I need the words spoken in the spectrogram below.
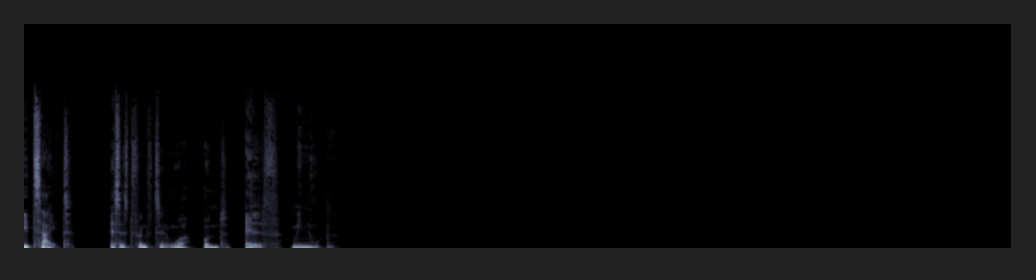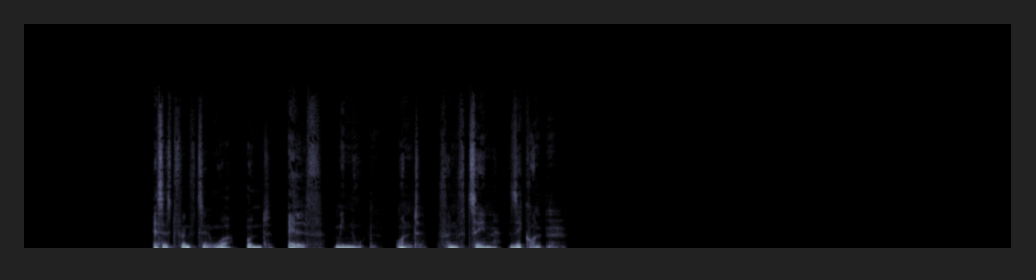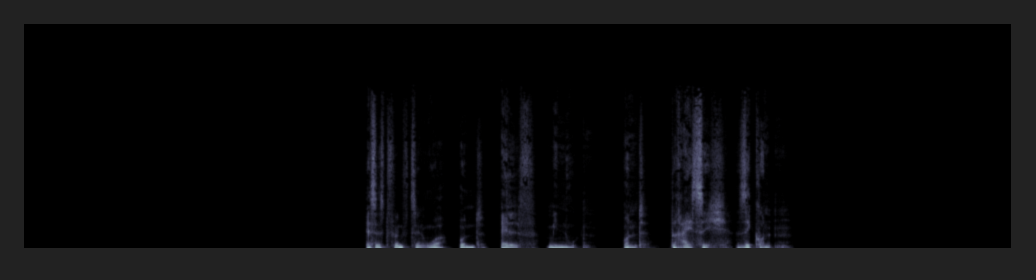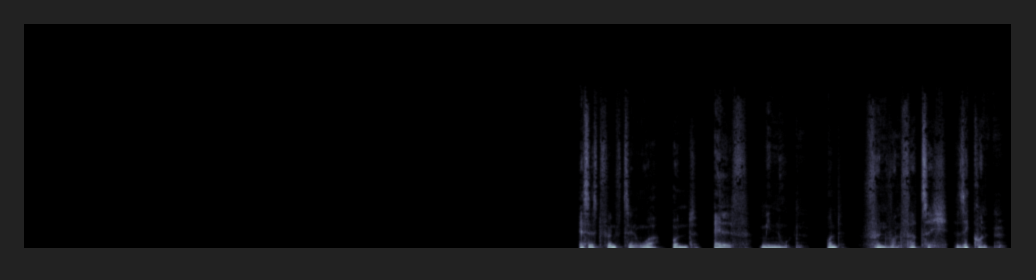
Die Zeit. Es ist 15 Uhr und 11 Minuten. Es ist 15 Uhr und 11 Minuten und 15 Sekunden. Es ist 15 Uhr und 11 Minuten und 30 Sekunden. Es ist 15 Uhr und 11 Minuten und 45 Sekunden.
